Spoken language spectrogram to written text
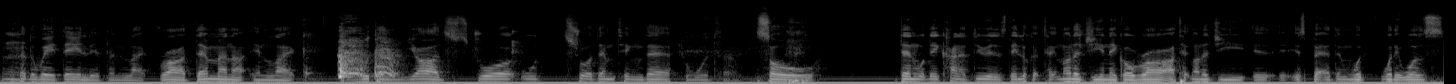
Look at the way they live and like raw them man are in like wooden yards straw all straw them thing there. Wood, so then what they kind of do is they look at technology and they go, "Raw, our technology is, is better than what, what it was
